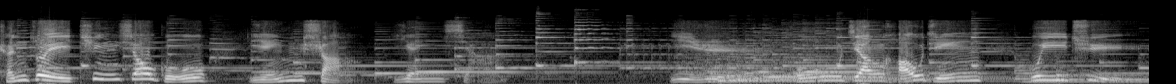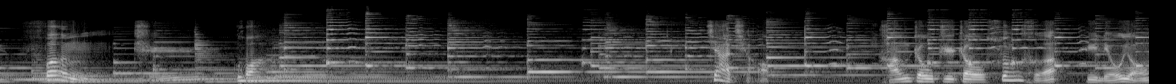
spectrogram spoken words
沉醉听箫鼓，吟赏烟霞。一日湖江好景，归去凤池夸。恰巧，杭州知州孙和与刘永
